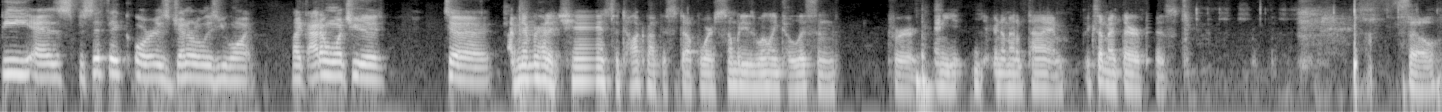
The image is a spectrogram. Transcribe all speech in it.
be as specific or as general as you want. Like, I don't want you to to I've never had a chance to talk about this stuff where somebody's willing to listen for any given amount of time, except my therapist. So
